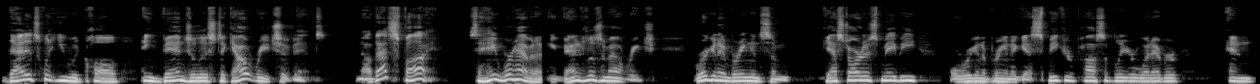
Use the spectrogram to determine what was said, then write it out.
that is what you would call evangelistic outreach event. Now that's fine. Say, hey, we're having an evangelism outreach. We're going to bring in some guest artists, maybe, or we're going to bring in a guest speaker, possibly, or whatever. And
